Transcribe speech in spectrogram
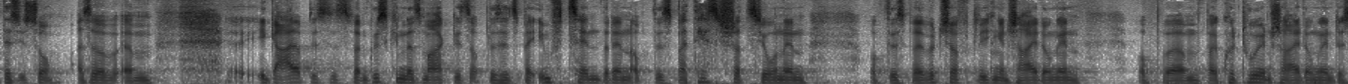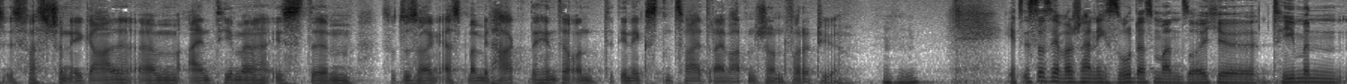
Das ist so. Also ähm, egal, ob das jetzt beim Christkindlesmarkt ist, ob das jetzt bei Impfzentren, ob das bei Teststationen, ob das bei wirtschaftlichen Entscheidungen, ob ähm, bei Kulturentscheidungen, das ist fast schon egal. Ähm, ein Thema ist ähm, sozusagen erstmal mit Haken dahinter und die nächsten zwei, drei warten schon vor der Tür. Mhm. Jetzt ist das ja wahrscheinlich so, dass man solche Themen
